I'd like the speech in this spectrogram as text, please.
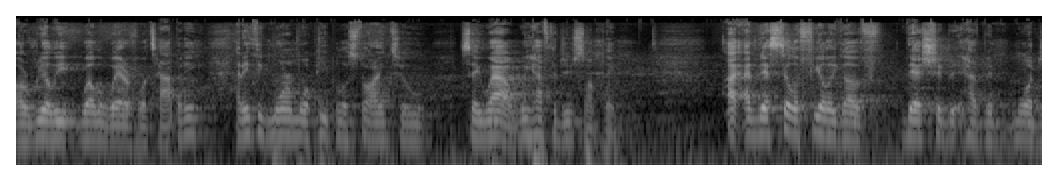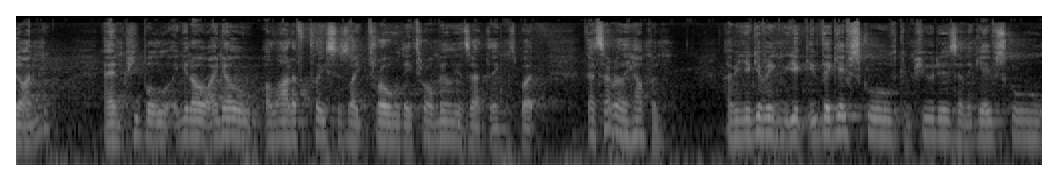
are really well aware of what's happening. And I think more and more people are starting to say, wow, we have to do something. I, and there's still a feeling of there should have been more done. And people, you know, I know a lot of places like throw, they throw millions at things, but that's not really helping. I mean, you're giving, you, they gave school computers and they gave school,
